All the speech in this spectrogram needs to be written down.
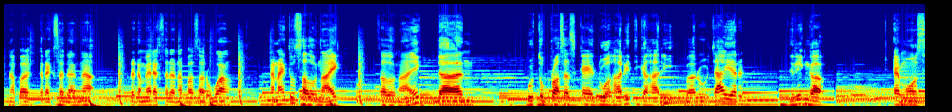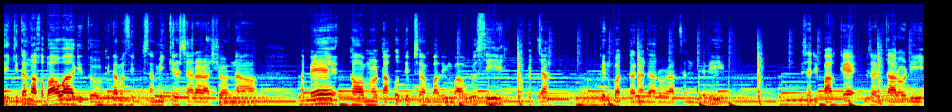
Kenapa ke reksadana ada namanya reksadana pasar uang. Karena itu selalu naik selalu naik dan butuh proses kayak dua hari tiga hari baru cair. Jadi nggak emosi kita nggak ke bawah gitu. Kita masih bisa mikir secara rasional. Tapi kalau menurut aku tips yang paling bagus sih ngepecah mungkin buat dana darurat sendiri bisa dipakai bisa ditaruh di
